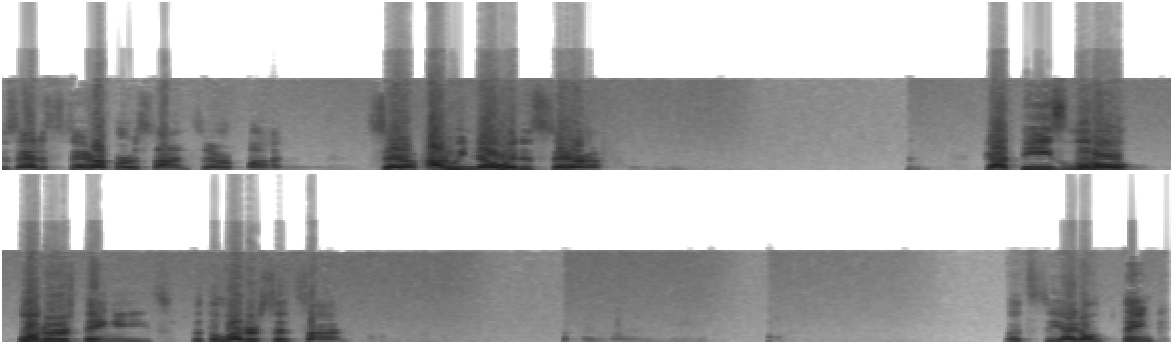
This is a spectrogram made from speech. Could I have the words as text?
Is that a serif or a sans serif font? Serif. How do we know it is serif? Got these little footer thingies that the letter sits on. Let's see. I don't think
